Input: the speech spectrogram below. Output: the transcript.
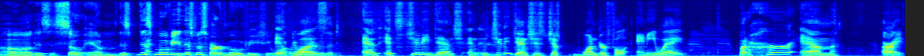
Oh, this is so M. This this movie, this was her movie. She It walked away with it. And it's Judi Dench, and Judi Dench is just wonderful anyway. But her M, all right,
